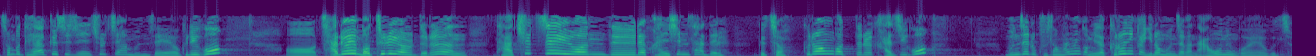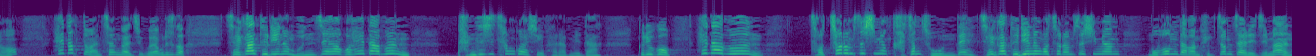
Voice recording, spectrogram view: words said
전부 대학교 수준이 출제한 문제예요. 그리고 어, 자료의 머티리얼들은 다 출제위원들의 관심사들, 그렇죠? 그런 것들을 가지고 문제를 구성하는 겁니다. 그러니까 이런 문제가 나오는 거예요, 그렇죠? 해답도 마찬가지고요. 그래서 제가 드리는 문제하고 해답은 반드시 참고하시기 바랍니다. 그리고 해답은 저처럼 쓰시면 가장 좋은데 제가 드리는 것처럼 쓰시면 모범 답안 100점짜리지만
